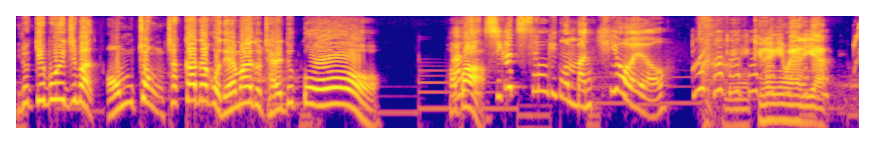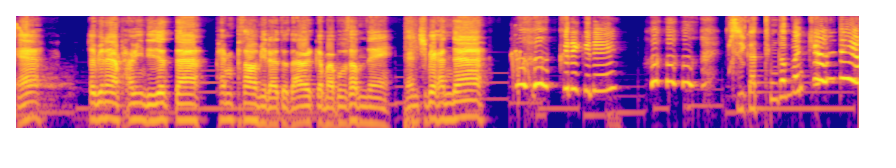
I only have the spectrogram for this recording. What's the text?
이렇게 보이지만 엄청 착하다고 내 말도 잘 듣고 봐봐 아주 지같이 생긴 것만 키워요. 네, 그러게 말이야. 야, 저빈아, 밤이 늦었다. 팬텀이라도 나올까봐 무섭네. 난 집에 간다. 그래 그래. 지 같은 것만 키운대요.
